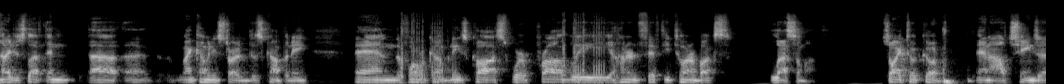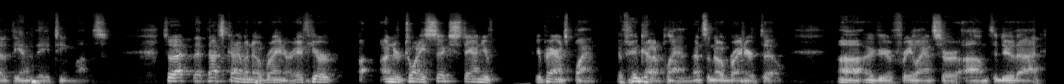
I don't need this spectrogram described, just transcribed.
I just left and uh, uh, my company started this company and the former company's costs were probably 150, 200 bucks less a month. So I took over and I'll change that at the end of the 18 months. So that, that that's kind of a no brainer. If you're uh, under 26, stay on your, your parents' plan. If you've got a plan, that's a no brainer too. Uh, if you're a freelancer um, to do that.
